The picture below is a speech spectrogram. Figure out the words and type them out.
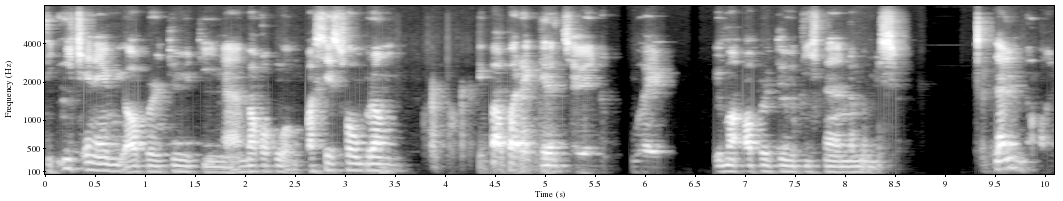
each and every opportunity na makukuha mo. Kasi sobrang ipaparegret sa'yo ng buhay yung mga opportunities na namimiss. Lalo na kung-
